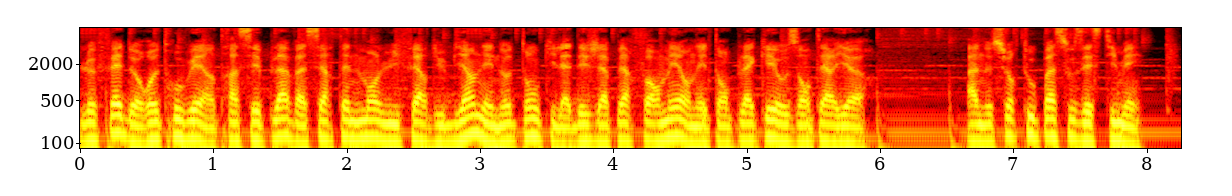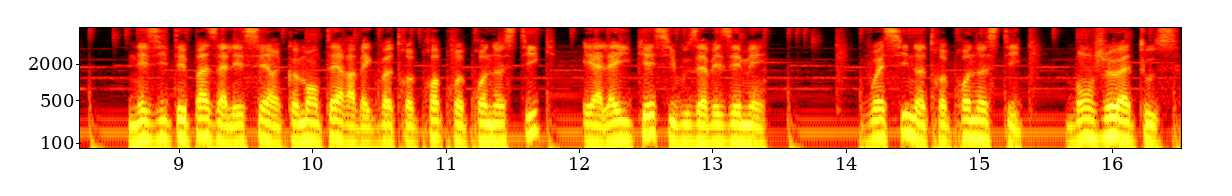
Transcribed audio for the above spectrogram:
Le fait de retrouver un tracé plat va certainement lui faire du bien et notons qu'il a déjà performé en étant plaqué aux antérieurs. À ne surtout pas sous-estimer. N'hésitez pas à laisser un commentaire avec votre propre pronostic, et à liker si vous avez aimé. Voici notre pronostic. Bon jeu à tous.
